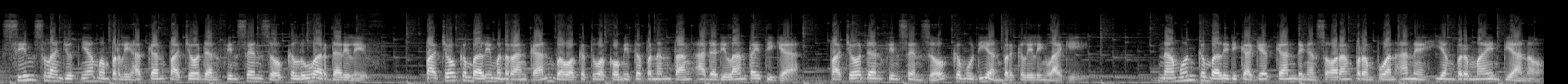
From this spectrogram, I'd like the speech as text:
Scene selanjutnya memperlihatkan Paco dan Vincenzo keluar dari lift. Paco kembali menerangkan bahwa ketua komite penentang ada di lantai tiga. Paco dan Vincenzo kemudian berkeliling lagi. Namun kembali dikagetkan dengan seorang perempuan aneh yang bermain piano.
